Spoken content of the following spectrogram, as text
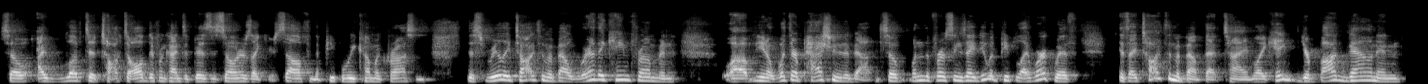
so I love to talk to all different kinds of business owners like yourself and the people we come across and just really talk to them about where they came from and uh, you know what they're passionate about. So one of the first things I do with people I work with is I talk to them about that time. Like, hey, you're bogged down in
